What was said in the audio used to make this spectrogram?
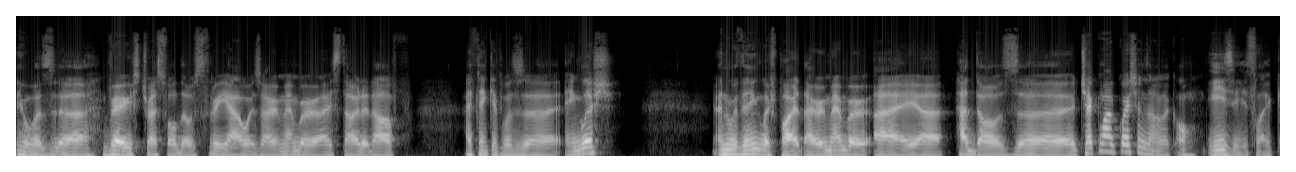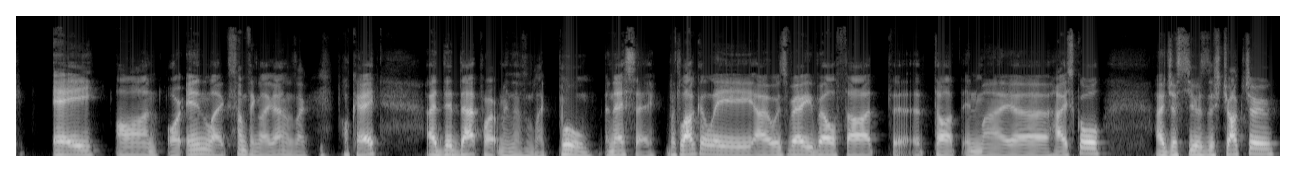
it was uh, very stressful those three hours. I remember I started off, I think it was uh, English, and with the English part, I remember I uh, had those uh, check mark questions. I was like, oh, easy. It's like a on or in, like something like that. I was like, okay. I did that part, and I was like, boom, an essay. But luckily, I was very well thought uh, taught in my uh, high school. I just used the structure,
